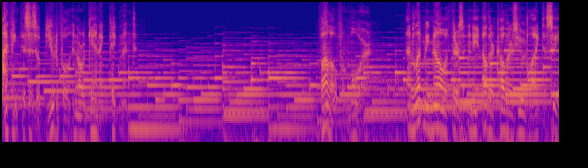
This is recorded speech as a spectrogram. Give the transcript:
I think this is a beautiful and organic pigment. Follow for more. and let me know if there's any other colors you'd like to see.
